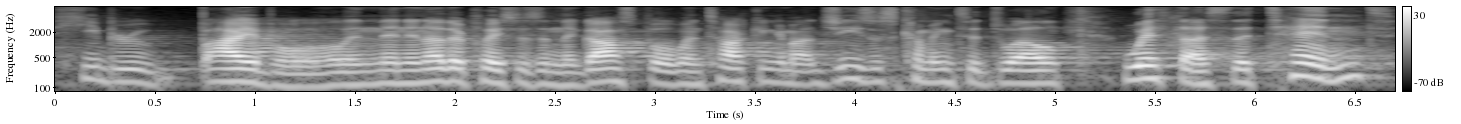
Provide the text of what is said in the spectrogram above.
Hebrew Bible, and then in other places in the gospel, when talking about Jesus coming to dwell with us, the tent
